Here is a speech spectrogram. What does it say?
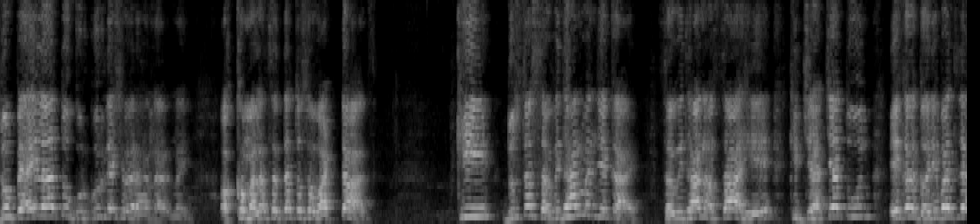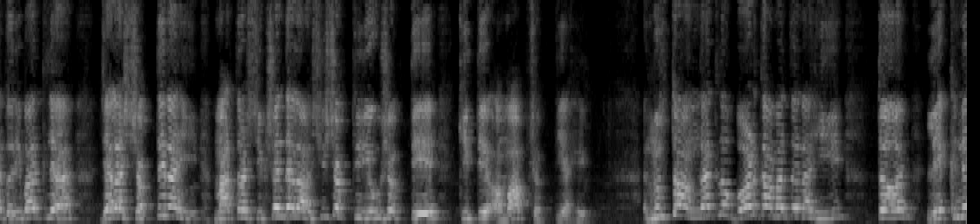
जो प्यायला तो गुरगुरल्याशिवाय राहणार नाही. अख्खं मला सध्या तसं वाटतं आज. की दुसरं संविधान म्हणजे काय? संविधान असं आहे की ज्याच्यातून एका गरीबातल्या गरीबातल्या ज्याला शक्ती नाही मात्र शिक्षण त्याला अशी शक्ती येऊ शकते की ते अमाप शक्ती आहे. नुसतं अंगातलं बळ कामाचं नाही तर लेखने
